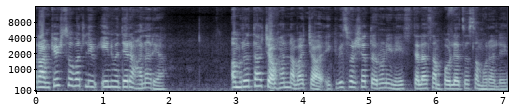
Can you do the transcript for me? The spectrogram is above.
रामकेशसोबत लिव्ह इनमध्ये राहणाऱ्या अमृता चौहान नावाच्या एकवीस वर्षा तरुणीनेच त्याला संपवल्याचं समोर आलंय.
